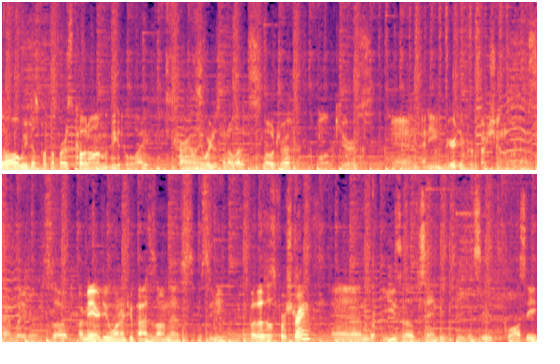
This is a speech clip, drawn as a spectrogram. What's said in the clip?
So we just put the first coat on. Let me get the light. Currently, we're just gonna let it slow drip while it cures. And any weird imperfections, we're gonna sand later. So I may do one or two passes on this. We'll see. But this is for strength and ease of sanding. So you can see it's glossy.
